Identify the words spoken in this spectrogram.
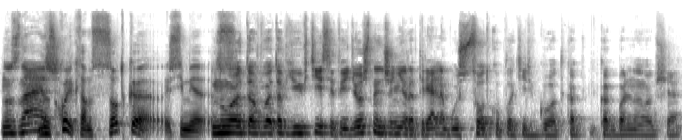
Ну, знаешь... Ну сколько там, сотка семья? Ну, это, в- это в UFT, если ты идешь на инженера, ты реально будешь сотку платить в год, как, как больной вообще.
